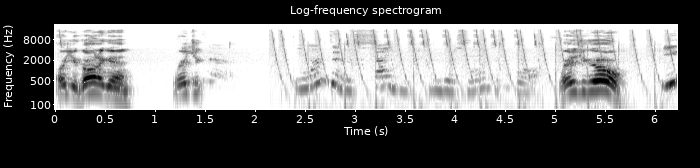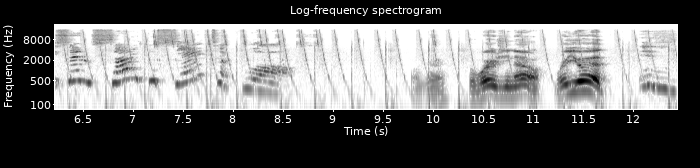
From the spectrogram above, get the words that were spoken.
Oh, you're gone again. Where'd you? He inside the Santa Claus. Where did you go? He's inside the Santa Claus. Okay. But where is he now? Where are you at? Is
